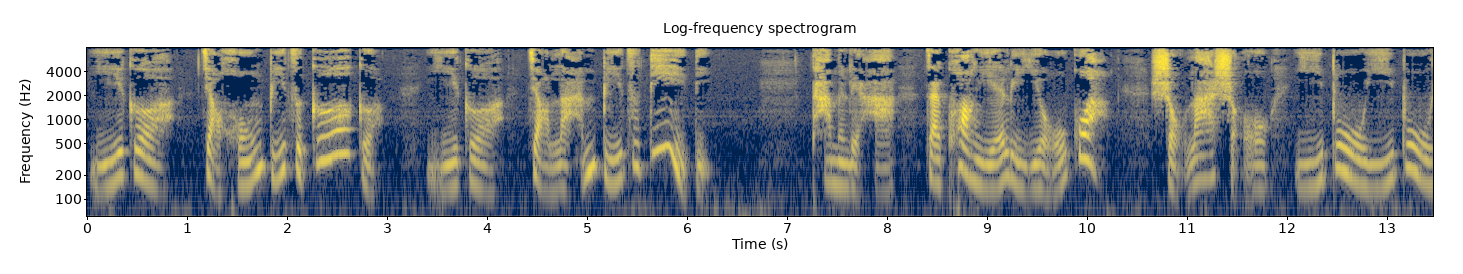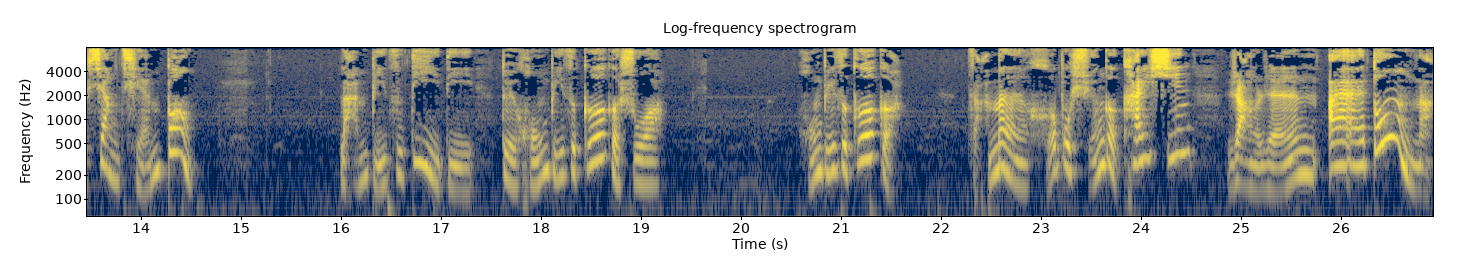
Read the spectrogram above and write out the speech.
一个叫红鼻子哥哥，一个叫蓝鼻子弟弟。他们俩在旷野里游逛，手拉手，一步一步向前蹦。蓝鼻子弟弟对红鼻子哥哥说：“红鼻子哥哥，咱们何不寻个开心，让人挨挨冻呢？”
